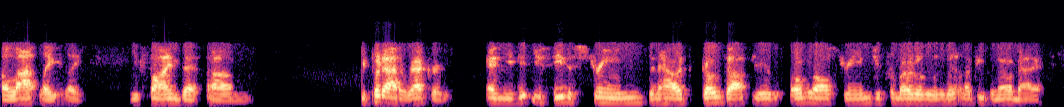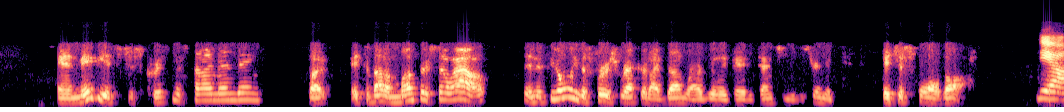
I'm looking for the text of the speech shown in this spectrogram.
a lot lately, you find that um, you put out a record and you get you see the streams and how it goes up your overall streams. You promote it a little bit, let people know about it, and maybe it's just Christmas time ending, but it's about a month or so out, and it's the only the first record I've done where I've really paid attention to the streaming. It just falls off. Yeah.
